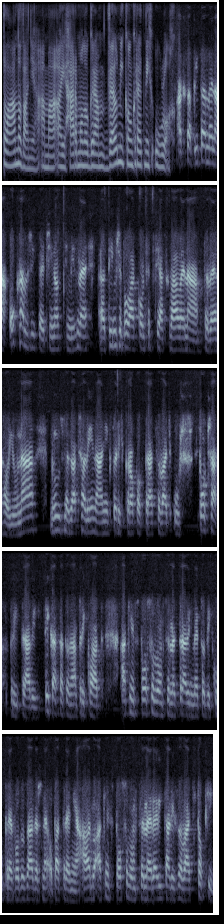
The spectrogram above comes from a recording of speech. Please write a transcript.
plánovania a má aj harmonogram veľmi konkrétnych úloh. Ak sa pýtame na okamžité činnosti, my sme e, tým, že bola koncepcia schválená 1. júna, my už sme začali na niektorých krokoch pracovať už počas prípravy. Týka sa to napríklad, akým spôsobom chceme spraviť metodiku pre pre vodozádržné opatrenia, alebo akým spôsobom chceme revitalizovať toky,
